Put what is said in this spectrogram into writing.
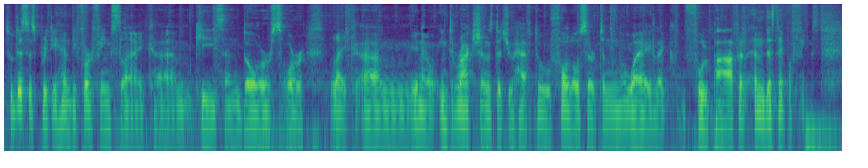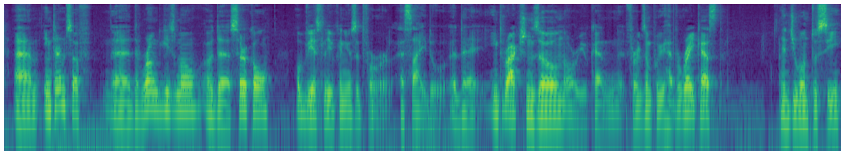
So this is pretty handy for things like um, keys and doors or like, um, you know, interactions that you have to follow certain way, like full path and, and this type of things. Um, in terms of uh, the round gizmo or the circle, obviously you can use it for as I do the interaction zone or you can, for example, you have a raycast and you want to see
